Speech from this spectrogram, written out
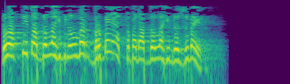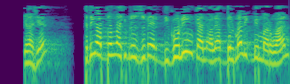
Dan waktu itu Abdullah bin Umar berbaiat kepada Abdullah bin Zubair. Jelas ya? Ketika Abdullah bin Zubair digulingkan oleh Abdul Malik bin Marwan,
